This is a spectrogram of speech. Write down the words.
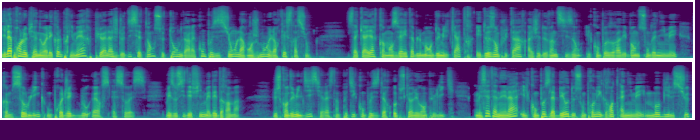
Il apprend le piano à l'école primaire, puis à l'âge de 17 ans se tourne vers la composition, l'arrangement et l'orchestration. Sa carrière commence véritablement en 2004, et deux ans plus tard, âgé de 26 ans, il composera des bandes-sons d'animés comme Soul Link ou Project Blue Earth SOS, mais aussi des films et des dramas. Jusqu'en 2010, il reste un petit compositeur obscur du grand public, mais cette année-là, il compose la BO de son premier grand animé, Mobile Suit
